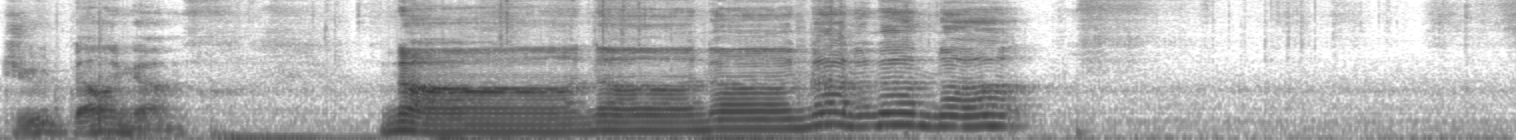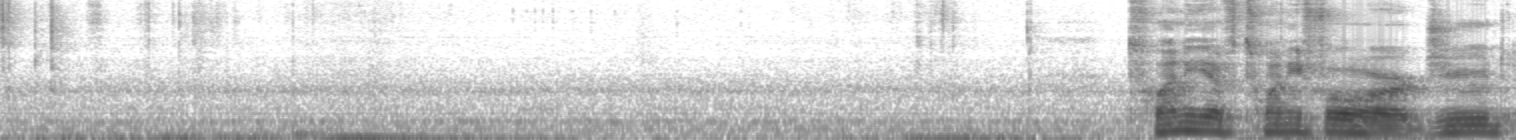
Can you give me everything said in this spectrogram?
Jude Bellingham. Na na na na na na na. 20 of 24, Jude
